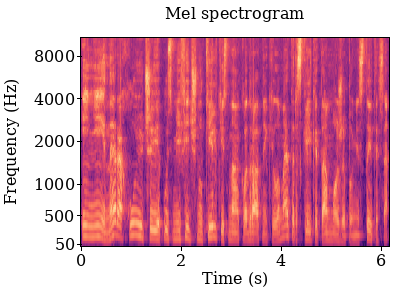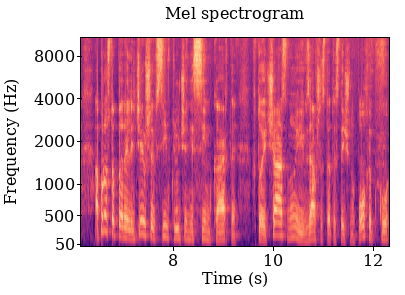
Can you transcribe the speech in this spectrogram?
і ні, не рахуючи якусь міфічну кількість на квадратний кілометр, скільки там може поміститися, а просто перелічивши всі включені сім карти в той час, ну і взявши статистичну похибку,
